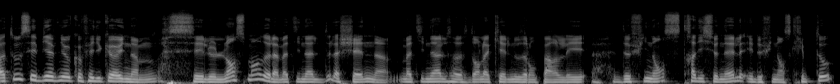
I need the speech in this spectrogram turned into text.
à tous et bienvenue au Café du Coin. C'est le lancement de la matinale de la chaîne, matinale dans laquelle nous allons parler de finances traditionnelles et de finances crypto.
